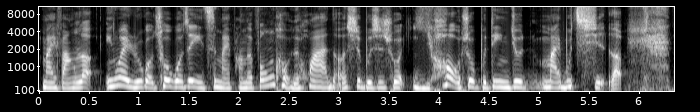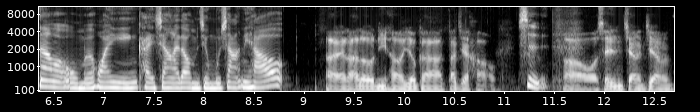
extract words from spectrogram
买房了，因为如果错过这一次买房的风口的话呢，是不是说以后说不定就买不起了？那么我们欢迎凯翔来到我们节目上。你好，嗨，Hello，你好，Yoga，大家好。是啊，我先讲讲，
